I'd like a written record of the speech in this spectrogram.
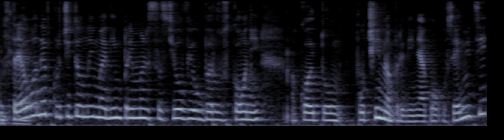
отстрелване. Включително има един пример с Силвио Берлускони, който почина преди няколко седмици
